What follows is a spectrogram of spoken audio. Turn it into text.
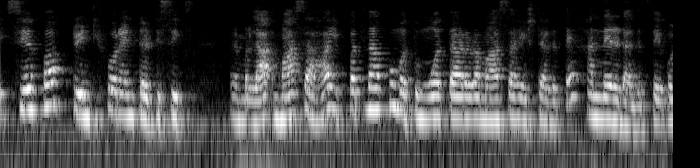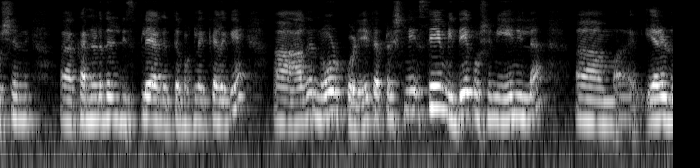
H C F of twenty four and thirty six ಮಾಸ ಇಪ್ಪತ್ನಾಲ್ಕು ಮತ್ತು ಮೂವತ್ತಾರರ ಮಾಸ ಎಷ್ಟಾಗುತ್ತೆ? ಹನ್ನೆರಡಾಗುತ್ತೆ. ಕ್ವಶನ್ ಕನ್ನಡದಲ್ಲಿ ಡಿಸ್ಪ್ಲೇ ಆಗುತ್ತೆ ಮಕ್ಕಳ ಕೆಳಗೆ. ಆಗ ನೋಡ್ಕೊಳ್ಳಿ. ಆಯ್ತಾ? ಪ್ರಶ್ನೆ ಸೇಮ್ ಇದೇ. ಕ್ವಶನ್ ಏನಿಲ್ಲ. ಎರಡು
